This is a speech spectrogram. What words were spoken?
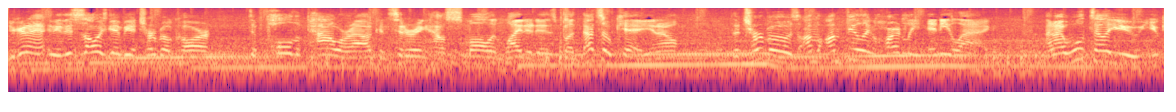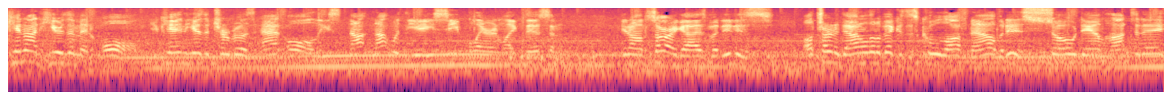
you're gonna, I mean, this is always gonna be a turbo car to pull the power out considering how small and light it is, but that's okay, you know? The turbos, I'm, I'm feeling hardly any lag. And I will tell you, you cannot hear them at all. You can't hear the turbos at all, at least not, not with the AC blaring like this. And, you know, I'm sorry guys, but it is, I'll turn it down a little bit because it's cooled off now, but it is so damn hot today.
